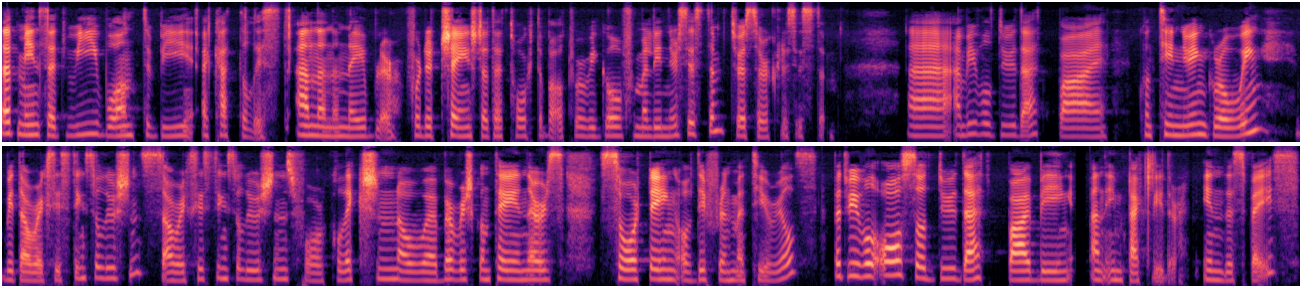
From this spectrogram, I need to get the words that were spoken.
That means that we want to be a catalyst and an enabler for the change that I talked about, where we go from a linear system to a circular system. Uh, and we will do that by continuing growing with our existing solutions, our existing solutions for collection of uh, beverage containers, sorting of different materials. But we will also do that by being an impact leader in the space.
